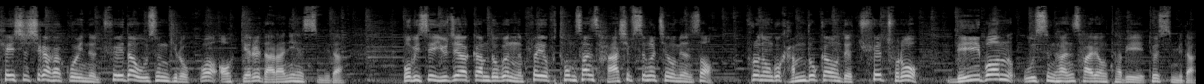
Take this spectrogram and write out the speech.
KCC가 갖고 있는 최다 우승 기록과 어깨를 나란히 했습니다. 모비스의 유재학 감독은 플레이오프 통산 40승을 채우면서 프로농구 감독 가운데 최초로 4번 우승한 사령탑이 됐습니다.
